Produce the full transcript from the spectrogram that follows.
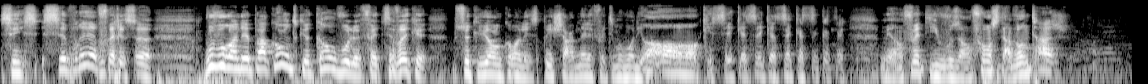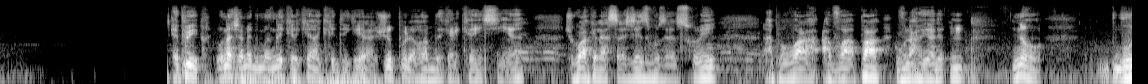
C'est vrai, frère et sœurs. Vous vous rendez pas compte que quand vous le faites, c'est vrai que ceux qui ont encore l'esprit charnel, effectivement, vont dire, oh, qu'est-ce que c'est, qu'est-ce que c'est, qu'est-ce que c'est. Mais en fait, ils vous enfoncent davantage. Et puis, on n'a jamais demandé quelqu'un à critiquer la jupe ou la robe de quelqu'un ici. Hein. Je crois que la sagesse vous instruit à pouvoir avoir, pas, vous la regardez. Hmm. Non, vous,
